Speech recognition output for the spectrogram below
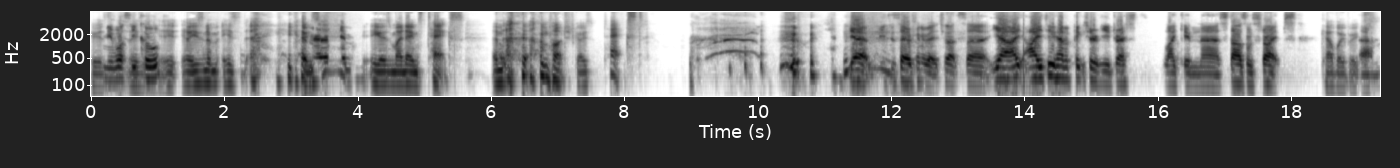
who is what's he called? he- He's an, he's he goes American. he goes, my name's Tex, and Oh. Alan Partridge goes text. yeah, Peter Serafinowicz. That's uh, yeah. I I do have a picture of you dressed like in uh, Stars and Stripes, Cowboy boots. um,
